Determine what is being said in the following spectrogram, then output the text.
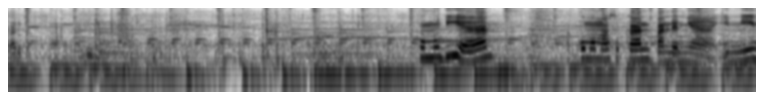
Aduk, aduk dulu. Kemudian aku mau masukkan pandannya. Ini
